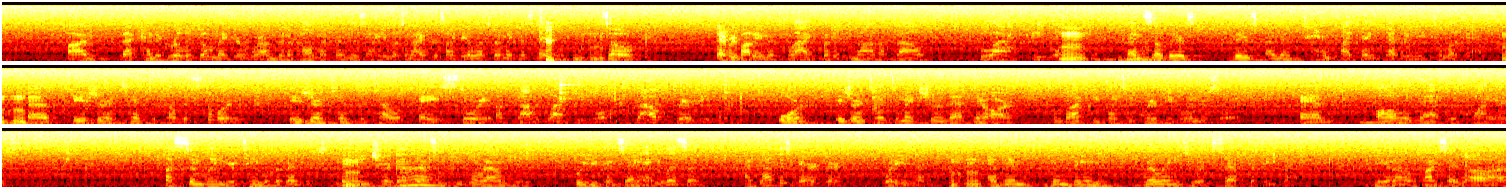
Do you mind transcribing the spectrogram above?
I'm that kind of guerrilla filmmaker where I'm going to call my friends and say, hey, listen, I have this idea, let's go make this thing. Mm-hmm. So everybody in it's black, but it's not about black people. Mm. And so there's there's an intent I think that we need to look at. Mm-hmm. Uh, is your intent to tell this story? Is your intent to tell a story about black people, about queer people? Or is your intent to make sure that there are some black people and some queer people in your story? And all of that requires assembling your team of Avengers, mm. making sure that there are ah. some people around you who you can say, hey, listen, I've got this character. What do you think? Mm-hmm. And then, then being willing to accept the feedback. You know, if I say, well, I,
